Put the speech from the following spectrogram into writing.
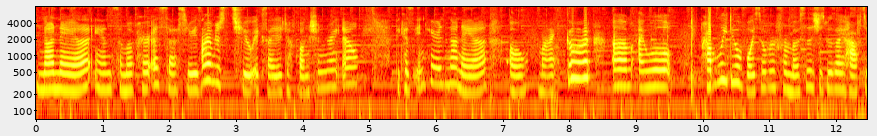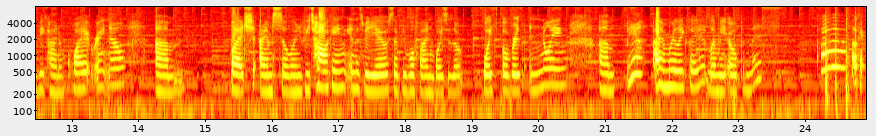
Nanea and some of her accessories. I'm just too excited to function right now because in here is Nanea. Oh my god. Um, I will probably do a voiceover for most of this just because I have to be kind of quiet right now. Um, but I'm still going to be talking in this video so people find voices voiceovers annoying. Um, but yeah, I'm really excited. Let me open this. Okay.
